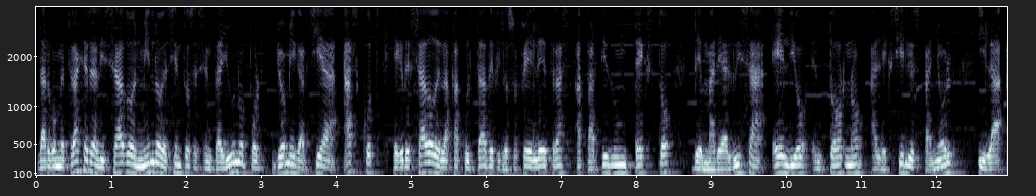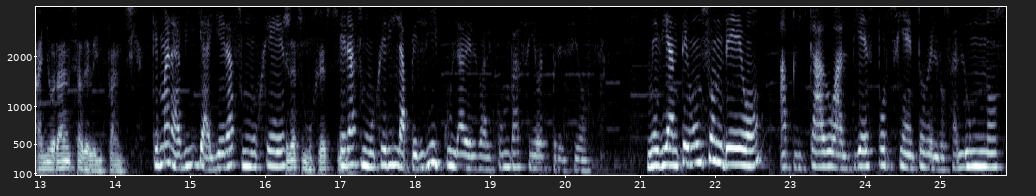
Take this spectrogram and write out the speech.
largometraje realizado en 1961 por Yomi García Ascot, egresado de la Facultad de Filosofía y Letras a partir de un texto de María Luisa Helio en torno al exilio español y la añoranza de la infancia. Qué maravilla, y era su mujer. Era su mujer, sí. Era su mujer y la película del Balcón Vacío es preciosa mediante un sondeo aplicado al 10% de los alumnos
